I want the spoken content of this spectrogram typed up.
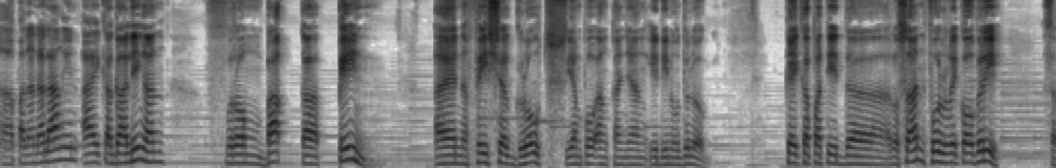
ah, pananalangin ay kagalingan from back ah, pain and facial growths. Yan po ang kanyang idinudulog. Kay kapatid ah, Rosan, full recovery. Sa,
